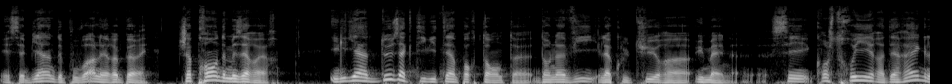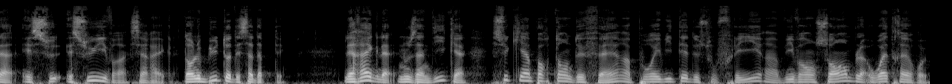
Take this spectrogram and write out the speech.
Et c'est bien de pouvoir les repérer. J'apprends de mes erreurs. Il y a deux activités importantes dans la vie et la culture humaine. C'est construire des règles et, suivre ces règles, dans le but de s'adapter. Les règles nous indiquent ce qui est important de faire pour éviter de souffrir, vivre ensemble ou être heureux.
